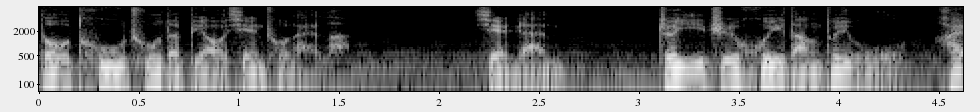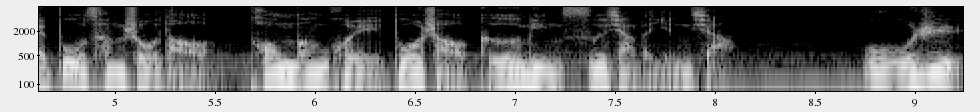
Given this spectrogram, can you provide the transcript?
都突出地表现出来了。显然，这一支会党队伍还不曾受到同盟会多少革命思想的影响。五日。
